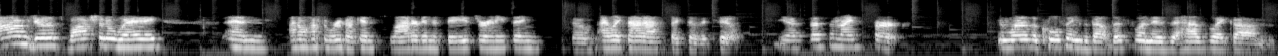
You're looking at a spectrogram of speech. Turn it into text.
I'm just washing away and I don't have to worry about getting splattered in the face or anything. So I like that aspect of it too. Yes, that's a nice perk. And one of the cool things about this one is it has like um,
